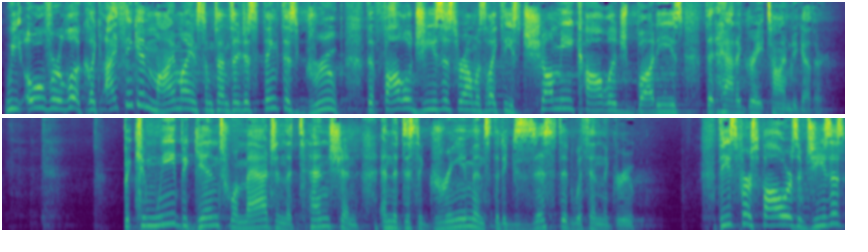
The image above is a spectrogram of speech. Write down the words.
we overlook. Like, I think in my mind, sometimes I just think this group that followed Jesus around was like these chummy college buddies that had a great time together. But can we begin to imagine the tension and the disagreements that existed within the group? These first followers of Jesus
